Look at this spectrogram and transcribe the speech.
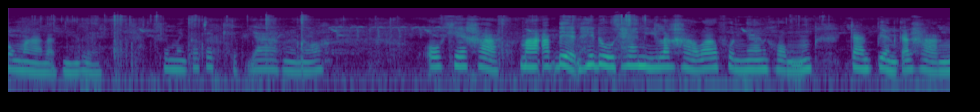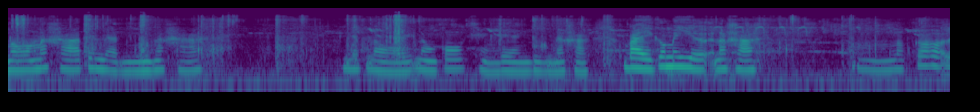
ลงมาแบบนี้เลย คือมันก็จะเก็บยากนะเนาะโอเคค่ะ มาอัปเดตให้ดูแค่นี้ละค่ะว่าผลงานของการเปลี่ยนกระถางน้องนะคะ เป็นแบบนี้นะคะ เรียบร้อยน้องก็แข็งแรงดีนะคะ ใบก็ไม่เยอะนะคะแล้วก็ห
